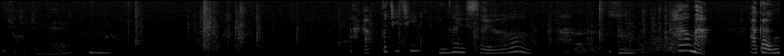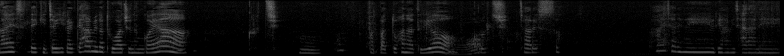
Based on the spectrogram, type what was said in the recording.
꾸짖겠네. 아가 뿌지직 응아했어요. 음. 하음아, 아가 응아했을 때 기저귀 갈 때 하음이가 도와주는 거야. 그렇지. 응. 아빠 또 하나 드려. 어? 그렇지. 잘했어. 아이 잘하네. 우리 하음이 잘하네.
